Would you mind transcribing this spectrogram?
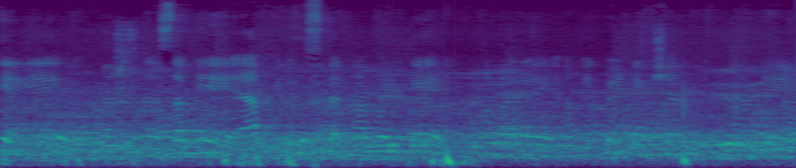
के लिए सब ये ऐप यूज़ करना बोल के हमारे अमीरपेट डिवीज़न में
